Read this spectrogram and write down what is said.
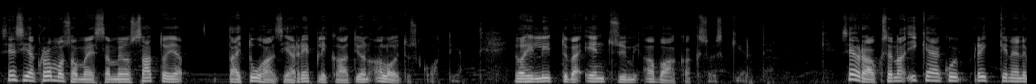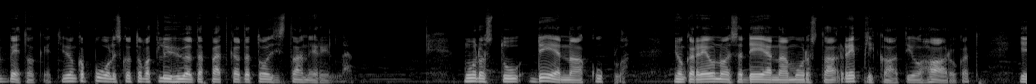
Sen sijaan kromosomeissamme on satoja tai tuhansia replikaation aloituskohtia, joihin liittyvä entsyymi avaa kaksoiskierteen. Seurauksena ikään kuin rikkinäinen vetoketju, jonka puoliskot ovat lyhyeltä pätkältä toisistaan erillään. Muodostuu DNA-kupla – jonka reunoissa DNA muodostaa replikaatiohaarukat ja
